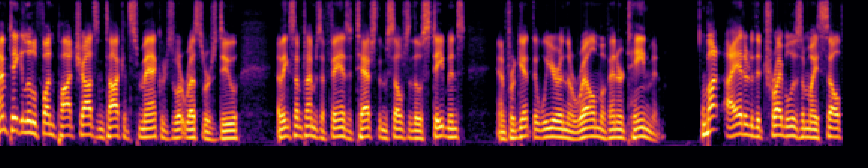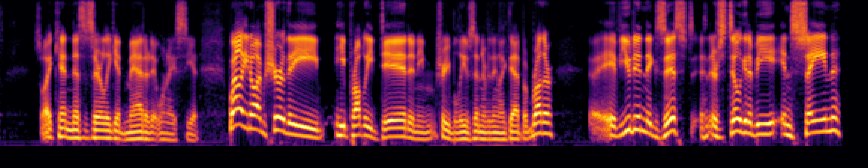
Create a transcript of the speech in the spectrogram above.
I'm taking little fun pot shots and talking smack, which is what wrestlers do. I think sometimes the fans attach themselves to those statements and forget that we are in the realm of entertainment. But I added to the tribalism myself, so I can't necessarily get mad at it when I see it. Well, you know, I'm sure that he he probably did, and I'm sure he believes it and everything like that. But brother, if you didn't exist, there's still going to be insane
